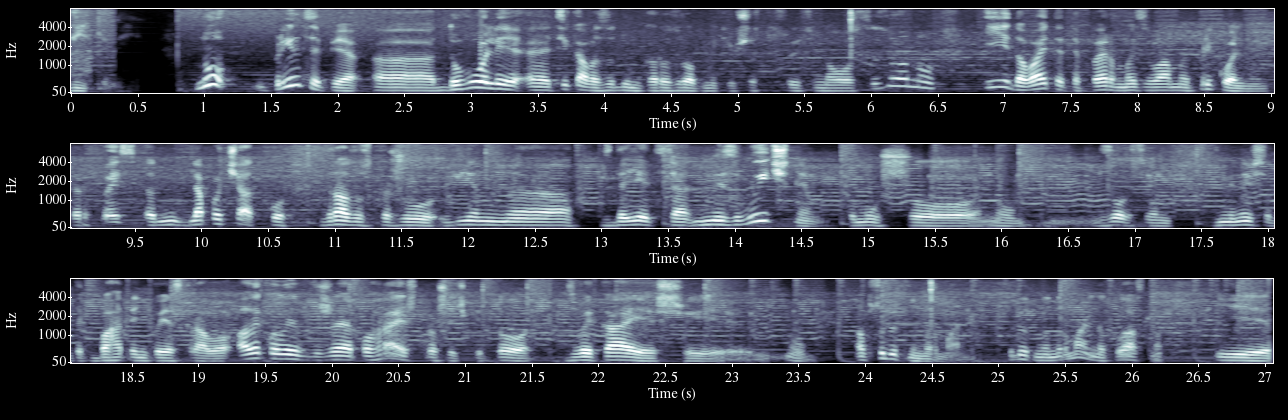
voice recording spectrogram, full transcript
вікінги. Ну, в принципі, е, доволі цікава задумка розробників, що стосується нового сезону. І давайте тепер ми з вами прикольний інтерфейс. Ну, Для початку зразу скажу, він здається незвичним, тому що ну, зовсім змінився так багатенько яскраво. Але коли вже пограєш трошечки, то звикаєш і ну, абсолютно нормально. Абсолютно нормально, класно і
